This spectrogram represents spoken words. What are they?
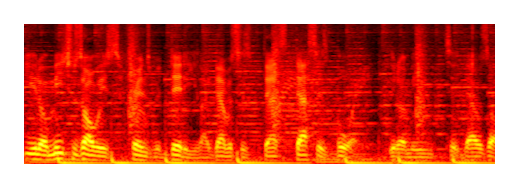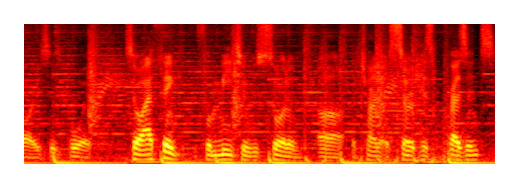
You know, Meech was always friends with Diddy. Like that was his that's that's his boy. You know what I mean? That was always his boy. So I think for Meech, it was sort of uh, trying to assert his presence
